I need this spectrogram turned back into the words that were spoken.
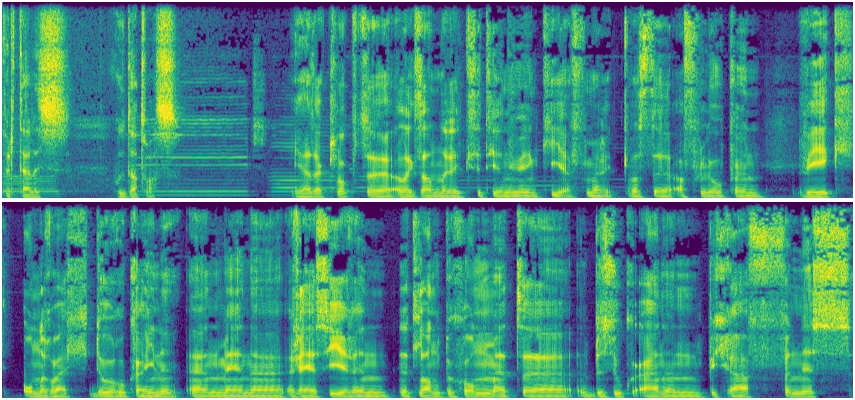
Vertel eens hoe dat was. Ja, dat klopt, eh, Alexander. Ik zit hier nu in Kiev, maar ik was de afgelopen week onderweg door Oekraïne. En mijn eh, reis hier in het land begon met eh, het bezoek aan een begrafenis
